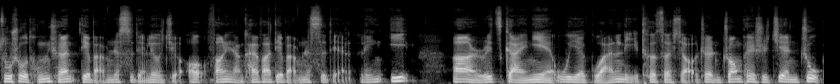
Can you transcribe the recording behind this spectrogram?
租售同权跌百分之四点六九，房地产开发跌百分之四点零一啊，REITs 概念、物业管理、特色小镇、装配式建筑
